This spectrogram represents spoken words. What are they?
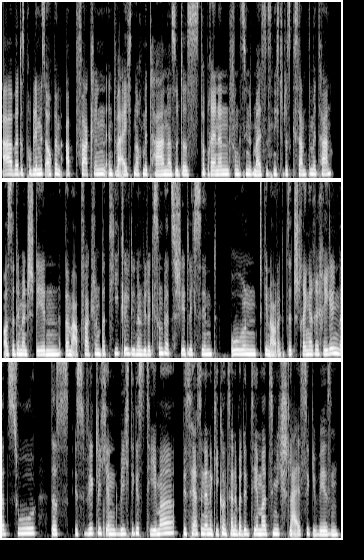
Aber das Problem ist auch beim Abfackeln entweicht noch Methan. Also das Verbrennen funktioniert meistens nicht für das gesamte Methan. Außerdem entstehen beim Abfackeln Partikel, die dann wieder gesundheitsschädlich sind. Und genau, da gibt es jetzt strengere Regeln dazu. Das ist wirklich ein wichtiges Thema. Bisher sind Energiekonzerne bei dem Thema ziemlich schleißig gewesen.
